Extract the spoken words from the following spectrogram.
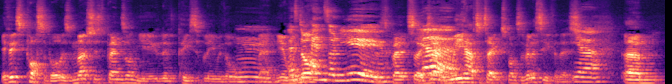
If it's possible, as much as depends on you, live peaceably with all Mm. men. It we're not. depends on you. So Yeah. exactly, we have to take responsibility for this. Yeah, Um,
